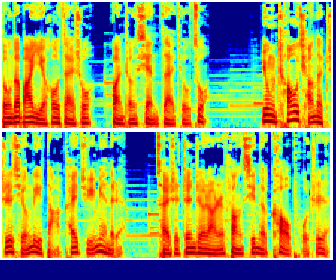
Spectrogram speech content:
懂得把以后再说换成现在就做。用超强的执行力打开局面的人，才是真正让人放心的靠谱之人。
